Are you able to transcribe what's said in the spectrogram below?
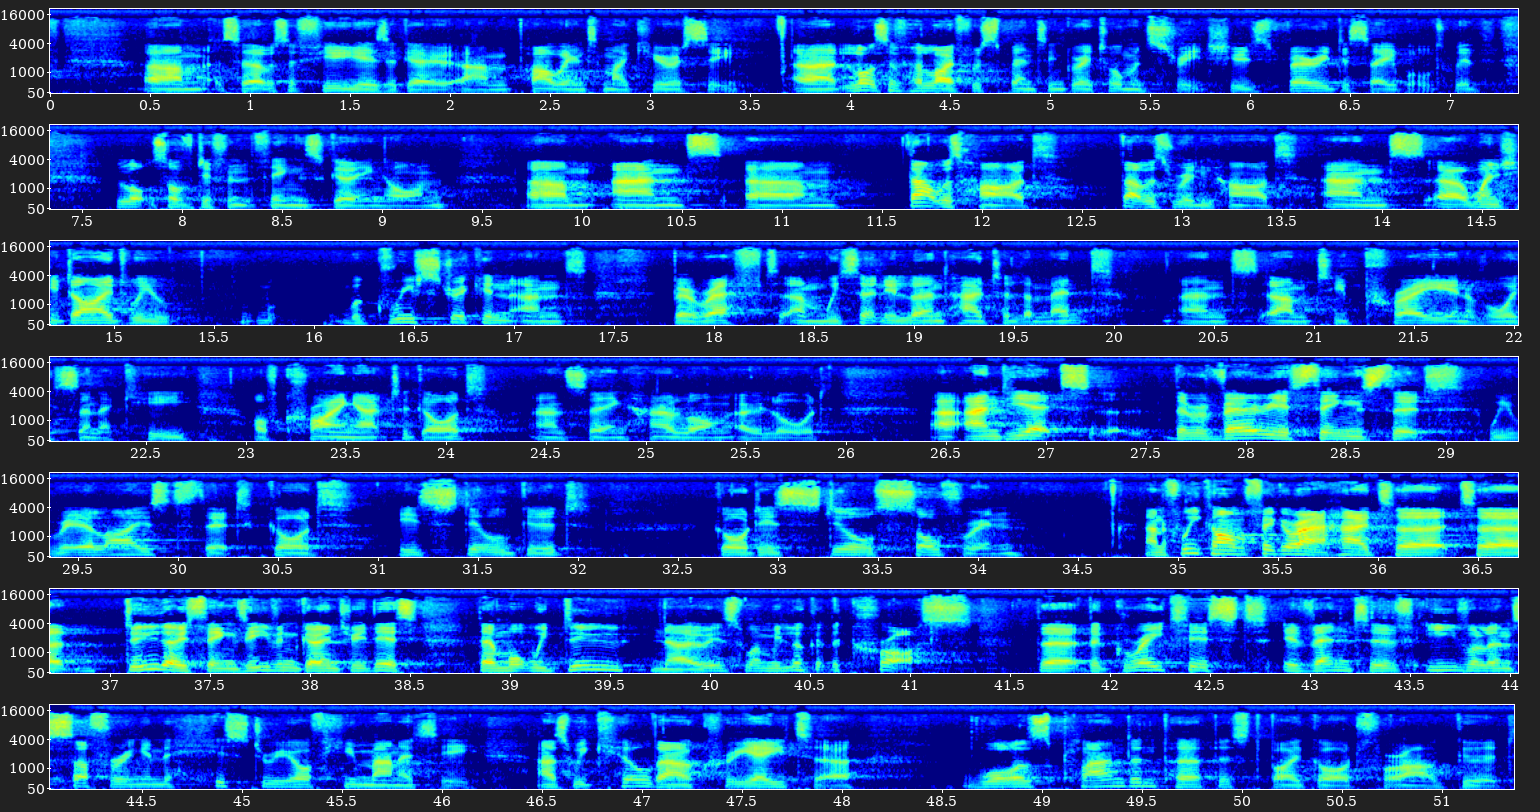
Um, so that was a few years ago, um, partway into my curacy. Uh, lots of her life was spent in Great Ormond Street. She was very disabled with lots of different things going on. Um, and um, that was hard. That was really hard. And when she died, we w- were grief stricken and bereft, and we certainly learned how to lament and um, to pray in a voice and a key of crying out to God and saying, How long, O Lord? Uh, and yet, uh, there are various things that we realized that God is still good, God is still sovereign. And if we can't figure out how to, to do those things, even going through this, then what we do know is when we look at the cross, the, the greatest event of evil and suffering in the history of humanity, as we killed our Creator, was planned and purposed by God for our good.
